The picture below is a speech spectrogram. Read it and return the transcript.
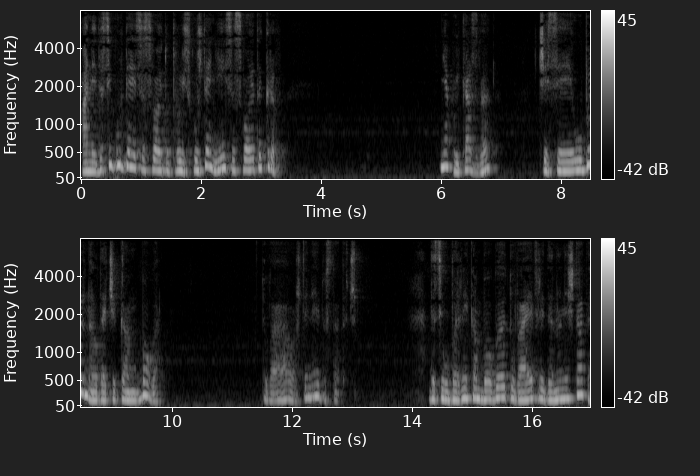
а не да се гордее със своето происхождение и със своята кръв. Някой казва, че се е обърнал вече към Бога това още не е достатъчно. Да се обърне към Бога, това е вреда на нещата,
